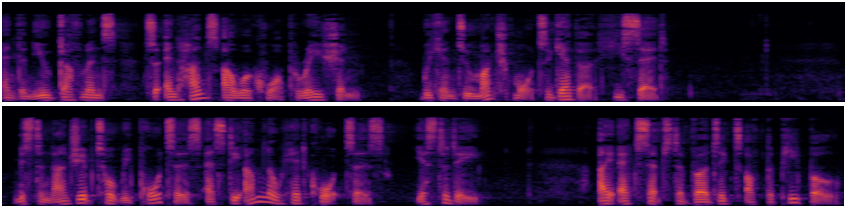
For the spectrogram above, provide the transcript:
and the new government to enhance our cooperation. We can do much more together, he said. Mr. Najib told reporters at the UMNO headquarters yesterday, I accept the verdict of the people,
